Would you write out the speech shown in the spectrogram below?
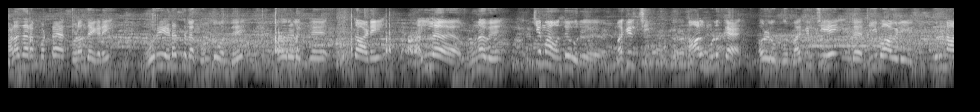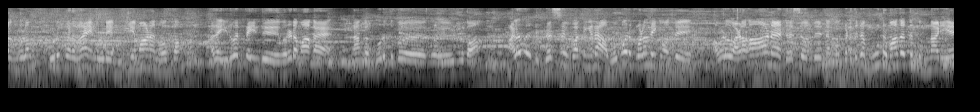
பலதரப்பட்ட குழந்தைகளை ஒரு இடத்துல கொண்டு வந்து அவர்களுக்கு புத்தாடை நல்ல உணவு முக்கியமாக வந்து ஒரு மகிழ்ச்சி. ஒரு நாள் முழுக்க அவர்களுக்கு ஒரு மகிழ்ச்சியை இந்த தீபாவளி திருநாள் மூலம் கொடுக்கறது தான் எங்களுடைய முக்கியமான நோக்கம். அதை இருபத்தைந்து வருடமாக நாங்கள் கொடுத்து இருக்கோம் அளவு ட்ரெஸ்ஸு பார்த்திங்கன்னா ஒவ்வொரு குழந்தைக்கும் வந்து அவ்வளவு அழகான ட்ரெஸ்ஸு வந்து நம்ம கிட்டத்தட்ட மூன்று மாதத்துக்கு முன்னாடியே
